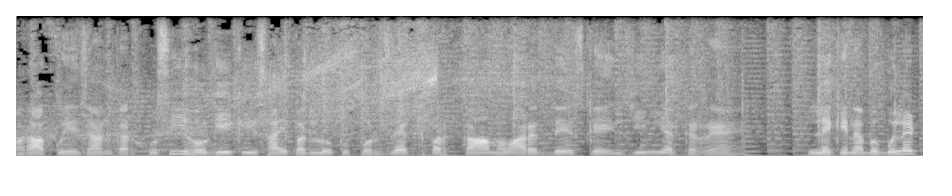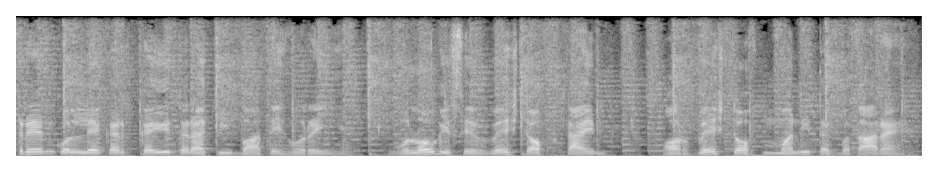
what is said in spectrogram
और आपको ये जानकर खुशी होगी कि इस हाइपर हाइपरलूप प्रोजेक्ट पर काम हमारे देश के इंजीनियर कर रहे हैं। लेकिन अब बुलेट ट्रेन को लेकर कई तरह की बातें हो रही हैं। वो लोग इसे वेस्ट ऑफ़ टाइम और वेस्ट ऑफ़ मनी तक बता रहे हैं।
